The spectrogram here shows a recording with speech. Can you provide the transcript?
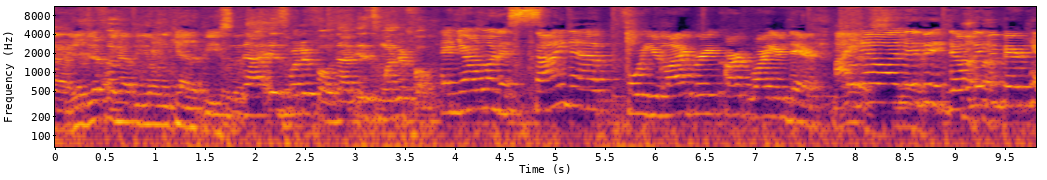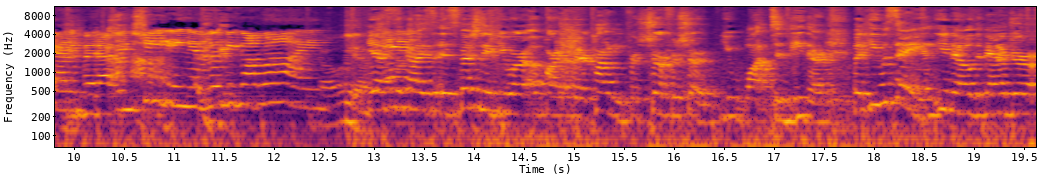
yeah. You'll definitely have the only canopy. So That is wonderful. That is wonderful. And y'all want to sign up for your library card while you're there. I know I live in don't live in Bexar County, but I've been cheating and looking online. Want to be there. But he was saying, you know, the manager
